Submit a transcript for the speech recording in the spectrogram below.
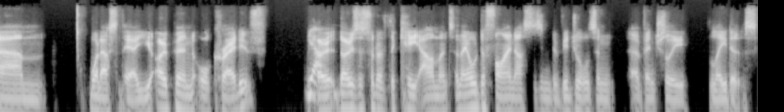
Um, what else are there? Are you open or creative? Yeah. So those are sort of the key elements, and they all define us as individuals and eventually leaders.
